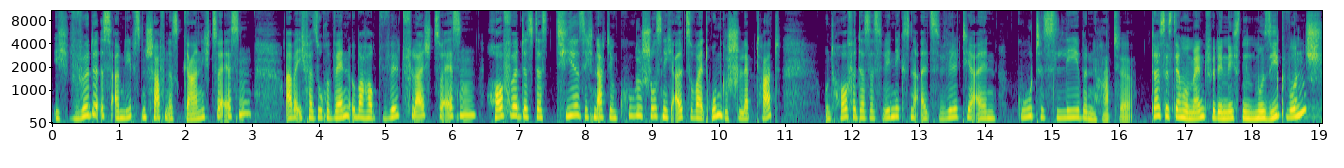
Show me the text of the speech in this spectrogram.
Ich würde es am liebsten schaffen, es gar nicht zu essen. Aber ich versuche, wenn überhaupt, Wildfleisch zu essen. Hoffe, dass das Tier sich nach dem Kugelschuss nicht allzu weit rumgeschleppt hat. Und hoffe, dass es wenigstens als Wildtier ein gutes Leben hatte. Das ist der Moment für den nächsten Musikwunsch.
